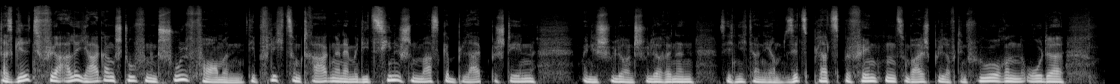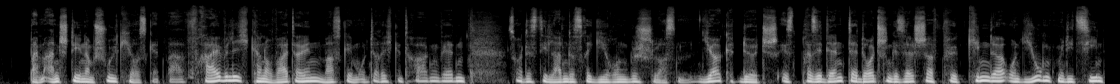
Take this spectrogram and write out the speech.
Das gilt für alle Jahrgangsstufen und Schulformen. Die Pflicht zum Tragen einer medizinischen Maske bleibt bestehen, wenn die Schüler und Schülerinnen sich nicht an ihrem Sitzplatz befinden, zum Beispiel auf den Fluren oder beim Anstehen am Schulkiosk etwa. Freiwillig kann auch weiterhin Maske im Unterricht getragen werden. So hat es die Landesregierung beschlossen. Jörg Dötsch ist Präsident der Deutschen Gesellschaft für Kinder- und Jugendmedizin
